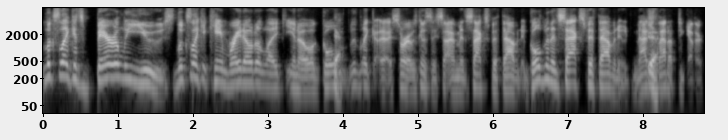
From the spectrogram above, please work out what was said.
looks like it's barely used? Looks like it came right out of like you know a gold Yeah. like uh, sorry I was going to say I meant Saks Fifth Avenue, Goldman and Saks Fifth Avenue. Match Yeah. that up together.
